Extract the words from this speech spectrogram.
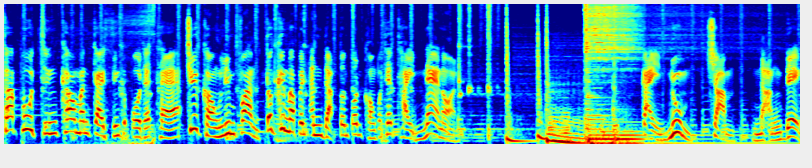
ถ้าพูดถึงข้าวมันไก่สิงคโปร์แท้ๆ ชื่อของลิมฟันต้องขึ้นมาเป็นอันดับต้นๆของประเทศไทยแน่นอน ไก่นุ่มฉ่ำหนังเด้ง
